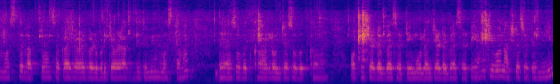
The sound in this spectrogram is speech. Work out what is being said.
मस्त लागतो. सकाळच्या वेळेला गडबडीच्या वेळेला अगदी तुम्ही मस्त हा दह्यासोबत खा लोणच्यासोबत खा. ऑफिसच्या डब्यासाठी मुलांच्या डब्यासाठी आणि किंवा नाश्त्यासाठी तुम्ही हे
